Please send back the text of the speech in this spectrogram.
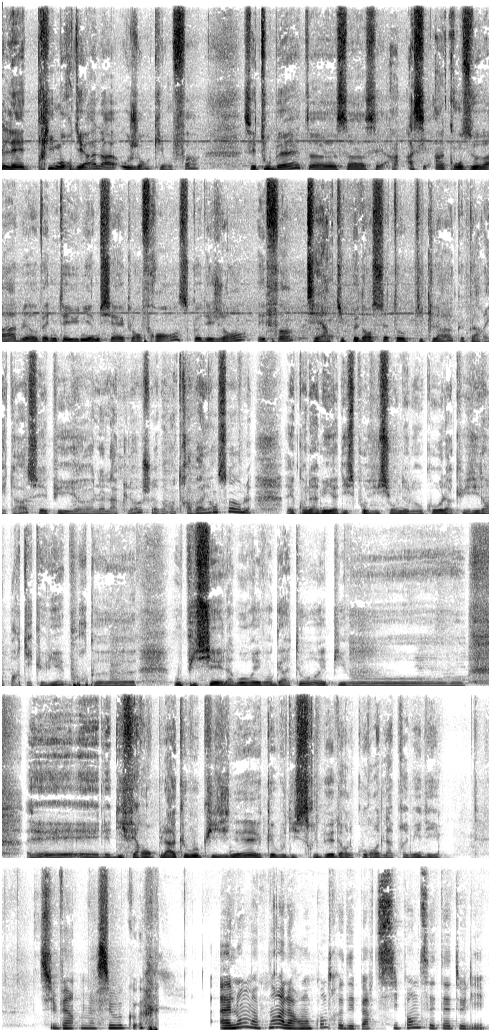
l'aide primordiale aux gens qui ont faim. C'est tout bête, ça, c'est assez inconcevable au XXIe siècle en France que des gens aient faim. C'est un petit peu dans cette optique-là que Caritas et puis euh, la, la, cloche, eh ben, on travaille ensemble et qu'on a mis à disposition de locaux, la cuisine en particulier, pour que vous puissiez élaborer vos gâteaux et puis vos et, et les différents plats que vous cuisinez et que vous distribuez dans le courant de l'après-midi. Super, merci beaucoup. Allons maintenant à la rencontre des participants de cet atelier.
